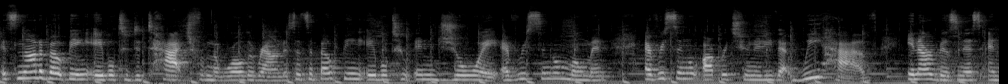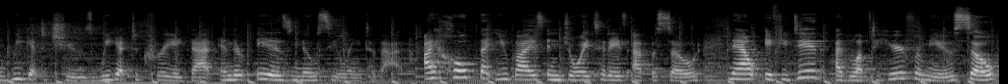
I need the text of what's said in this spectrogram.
It's not about being able to detach from the world around us. It's about being able to enjoy every single moment, every single opportunity that we have in our business, and we get to choose. We get to create that, and there is no ceiling to that. I hope that you guys enjoyed today's episode. Now, if you did, I'd love to hear from you. So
